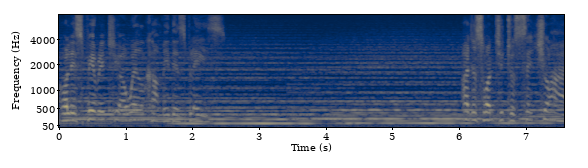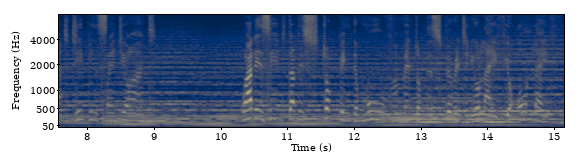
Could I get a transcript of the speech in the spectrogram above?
Holy Spirit, you are welcome in this place. I just want you to set your heart deep inside your heart. What is it that is stopping the movement of the Spirit in your life, your own life?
